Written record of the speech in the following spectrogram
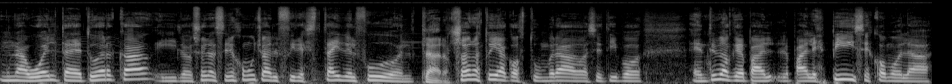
una, vuelta de tuerca y lo, yo lo asemejo mucho al freestyle del fútbol. Claro. Yo no estoy acostumbrado a ese tipo. Entiendo que para el, para el Spis es como la,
